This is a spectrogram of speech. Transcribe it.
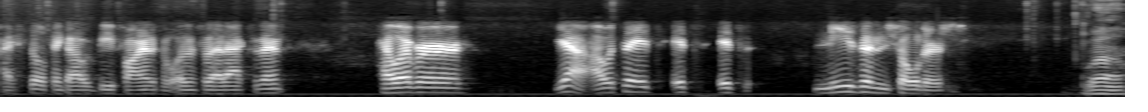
I still think I would be fine if it wasn't for that accident. However, yeah, I would say it's it's it's knees and shoulders. Wow.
